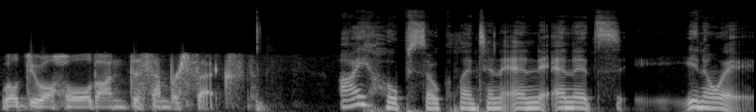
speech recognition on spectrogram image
will do a hold on December 6th. I hope so, Clinton. And and it's you know, I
